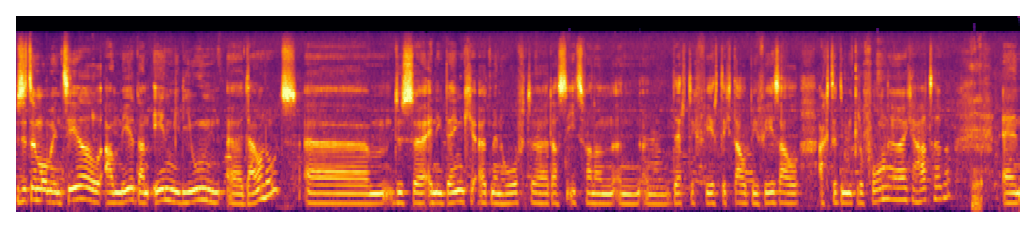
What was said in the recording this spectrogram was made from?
We zitten momenteel aan meer dan 1 miljoen uh, downloads. Uh, dus, uh, en ik denk uit mijn hoofd dat ze iets van een, een, een 30, 40 tal BV's al achter de microfoon gehad hebben. Ja. En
